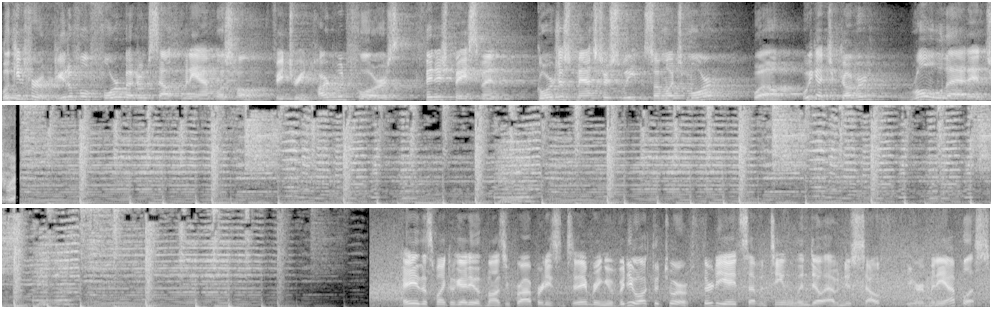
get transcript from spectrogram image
Looking for a beautiful four bedroom South Minneapolis home featuring hardwood floors, finished basement, gorgeous master suite, and so much more? Well, we got you covered. Roll that intro. Hey, this is Michael Getty with Mauzy Properties, and today I bring you a video walkthrough tour of 3817 Lyndale Avenue South here in Minneapolis.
